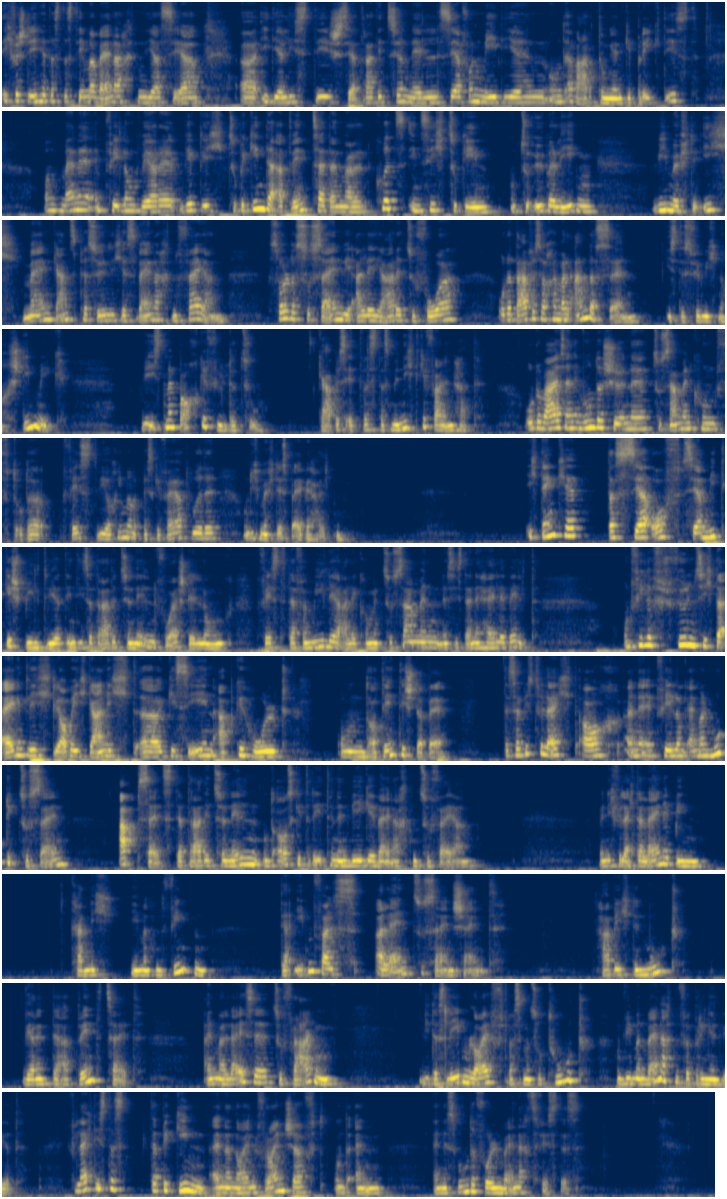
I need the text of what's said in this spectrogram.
ich verstehe, dass das Thema Weihnachten ja sehr äh, idealistisch, sehr traditionell, sehr von Medien und Erwartungen geprägt ist. Und meine Empfehlung wäre wirklich zu Beginn der Adventzeit einmal kurz in sich zu gehen und zu überlegen, wie möchte ich mein ganz persönliches Weihnachten feiern? Soll das so sein wie alle Jahre zuvor oder darf es auch einmal anders sein? Ist es für mich noch stimmig? Wie ist mein Bauchgefühl dazu? Gab es etwas, das mir nicht gefallen hat? Oder war es eine wunderschöne Zusammenkunft oder Fest, wie auch immer es gefeiert wurde, und ich möchte es beibehalten? Ich denke, dass sehr oft sehr mitgespielt wird in dieser traditionellen Vorstellung, Fest der Familie, alle kommen zusammen, es ist eine heile Welt. Und viele fühlen sich da eigentlich, glaube ich, gar nicht äh, gesehen, abgeholt und authentisch dabei. Deshalb ist vielleicht auch eine Empfehlung, einmal mutig zu sein, abseits der traditionellen und ausgetretenen Wege Weihnachten zu feiern. Wenn ich vielleicht alleine bin, kann ich jemanden finden, der ebenfalls allein zu sein scheint. Habe ich den Mut, während der Adventzeit einmal leise zu fragen, wie das Leben läuft, was man so tut und wie man Weihnachten verbringen wird. Vielleicht ist das der Beginn einer neuen Freundschaft und ein, eines wundervollen Weihnachtsfestes.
